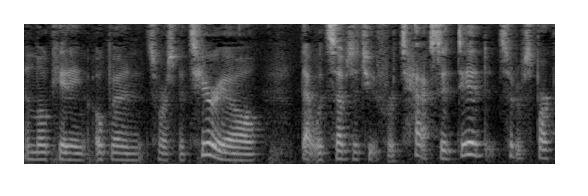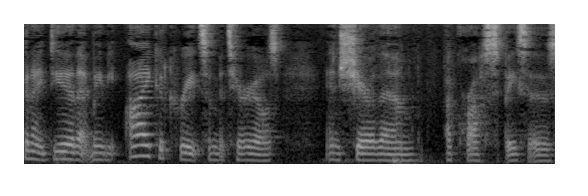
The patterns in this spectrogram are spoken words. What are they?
in locating open source material that would substitute for text, it did sort of spark an idea that maybe I could create some materials and share them across spaces.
